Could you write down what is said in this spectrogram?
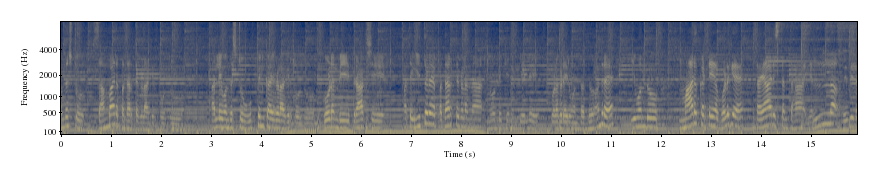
ಒಂದಷ್ಟು ಸಾಂಬಾರ ಪದಾರ್ಥಗಳಾಗಿರ್ಬೋದು. ಅಲ್ಲಿ ಒಂದಷ್ಟು ಉಪ್ಪಿನಕಾಯಿಗಳಾಗಿರ್ಬೋದು, ಗೋಡಂಬಿ, ದ್ರಾಕ್ಷಿ ಮತ್ತು ಇತರೆ ಪದಾರ್ಥಗಳನ್ನು ನೋಡಲಿಕ್ಕೆ ನಿಮಗೆ ಇಲ್ಲಿ ಒಳಗಡೆ ಇರುವಂಥದ್ದು ಅಂದರೆ ಈ ಒಂದು ಮಾರುಕಟ್ಟೆಯ ಒಳಗೆ ತಯಾರಿಸಿದಂತಹ ಎಲ್ಲ ವಿವಿಧ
